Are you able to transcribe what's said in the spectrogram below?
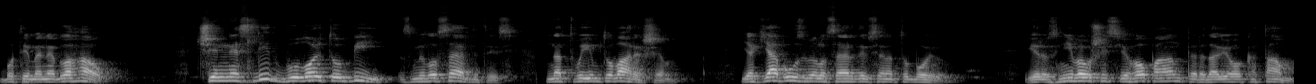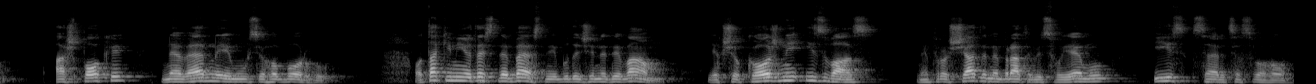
бо ти мене благав. Чи не слід було й тобі змилосердитись над твоїм товаришем, як я був змилосердився над тобою? І, розгнівавшись його, пан передав його катам, аж поки не верне йому всього боргу. Отак і мій Отець Небесний буде чинити вам, якщо кожний із вас не прощатиме братові своєму із серця свого.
